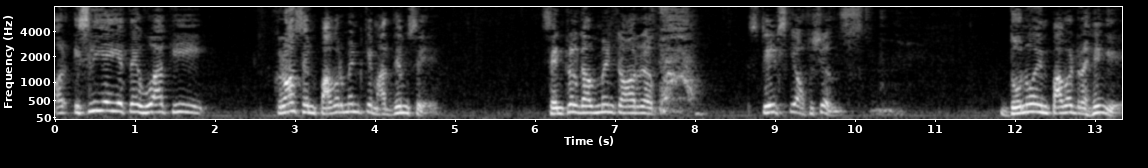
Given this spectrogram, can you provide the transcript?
और इसलिए यह तय हुआ कि क्रॉस एम्पावरमेंट के माध्यम से सेंट्रल गवर्नमेंट और स्टेट्स के ऑफिशियल्स दोनों एम्पावर्ड रहेंगे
